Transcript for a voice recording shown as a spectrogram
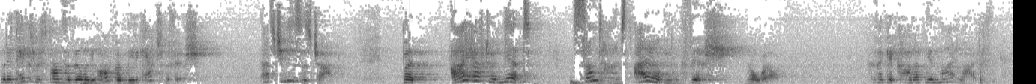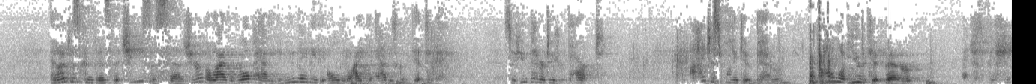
but it takes responsibility off of me to catch the fish. That's Jesus' job. But I have to admit, sometimes I don't even fish real well because I get caught up in my life. And I'm just convinced that Jesus says, You're the light of the world, Patty, and you may be the only light that Abby's going to get today. So you better do your part. I just want to get better. I want you to get better at just fishing.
